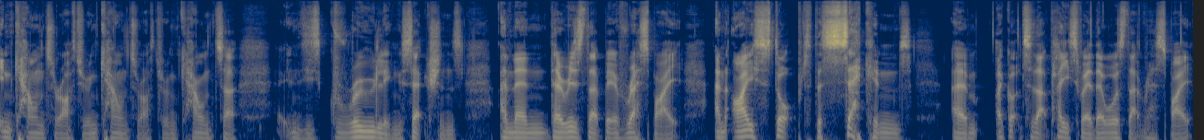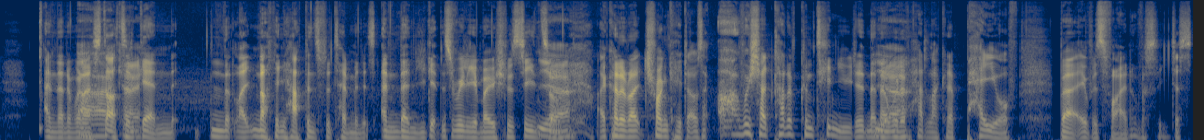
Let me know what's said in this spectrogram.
encounter after encounter after encounter in these grueling sections. And then there is that bit of respite. And i stopped the second um i got to that place where there was that respite and then when i Ah, started okay. again n- like nothing happens for 10 minutes and then you get this really emotional scene so yeah I kind of like truncated. I was like, oh, I wish I'd kind of continued, and then I would have had like a payoff. But it was fine, obviously, just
